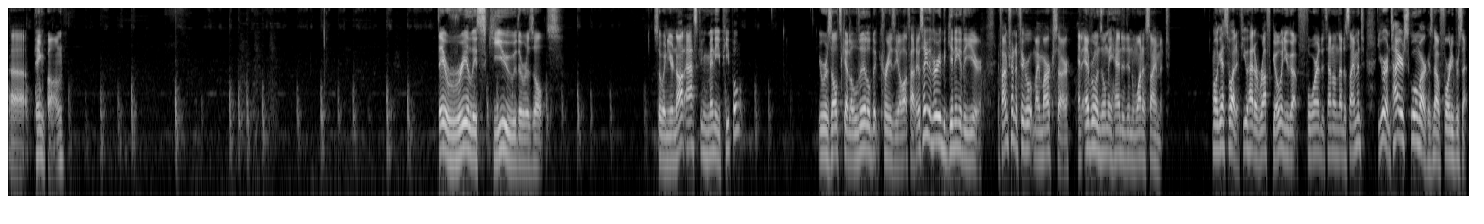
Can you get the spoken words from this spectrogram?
uh, ping pong. They really skew the results. So when you're not asking many people, your results get a little bit crazy a lot faster. It's like the very beginning of the year. If I'm trying to figure out what my marks are and everyone's only handed in one assignment, well, guess what? If you had a rough go and you got four out of 10 on that assignment, your entire school mark is now 40%.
